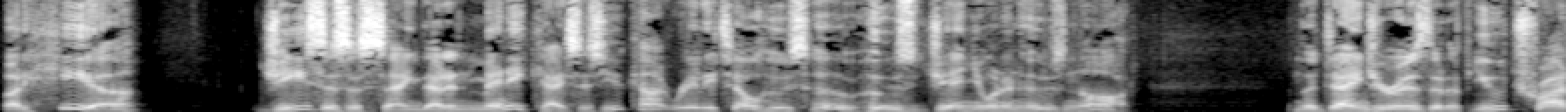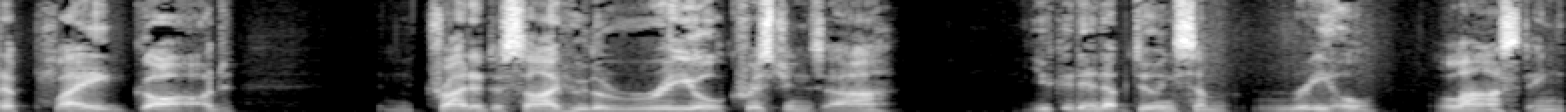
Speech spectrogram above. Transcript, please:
But here, Jesus is saying that in many cases, you can't really tell who's who, who's genuine and who's not. And the danger is that if you try to play God and try to decide who the real Christians are, you could end up doing some real lasting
